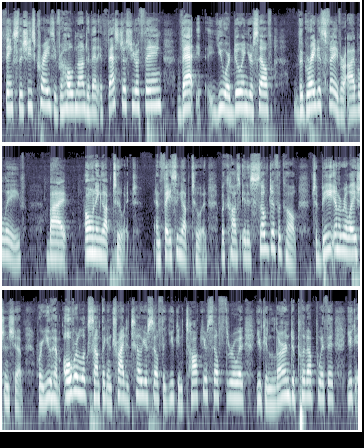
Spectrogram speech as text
thinks that she's crazy for holding on to that. If that's just your thing, that you are doing yourself the greatest favor, I believe, by owning up to it and facing up to it because it is so difficult to be in a relationship where you have overlooked something and tried to tell yourself that you can talk yourself through it, you can learn to put up with it, you can,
